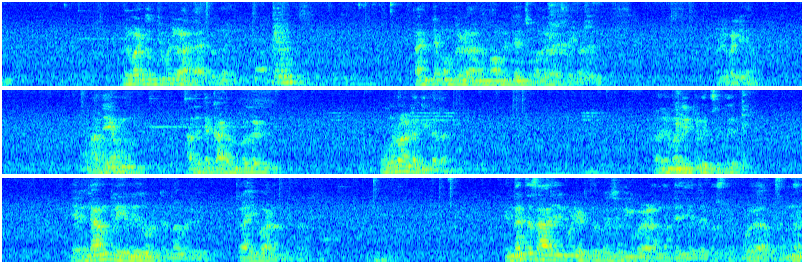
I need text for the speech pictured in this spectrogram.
ഒരുപാട് ബുദ്ധിമുട്ടുകൾ ആ കാര്യത്തിലുണ്ടായി തന്റെ മുമ്പിലാണ് മോമിന്റെ ചുമതല വെച്ചിരുന്നത്. ഒരു അദ്ദേഹം അതിന്റെ കടമ്പകൾ പൂർണമായിട്ട് അംഗീകാരമാക്കി. അതിനെ മതിറ്റ് വെച്ചിട്ട് എല്ലാം ക്ലിയർ ചെയ്ത് കൊടുക്കുന്ന ഒരു ഡ്രൈവാണ് അദ്ദേഹം ഇന്നത്തെ സാഹചര്യം കൂടി എടുത്ത് പരിശോധിക്കുമ്പോഴാണ് അദ്ദേഹം ചെയ്ത പ്രശ്നം കൂടുതലാകുന്നത്. അന്ന്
